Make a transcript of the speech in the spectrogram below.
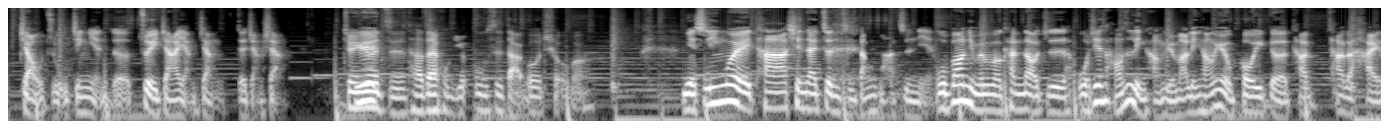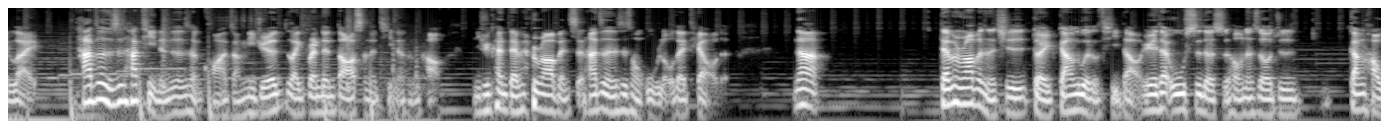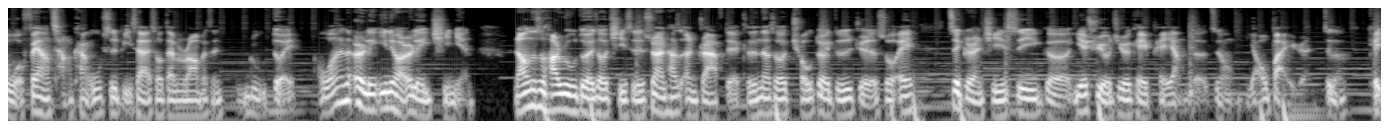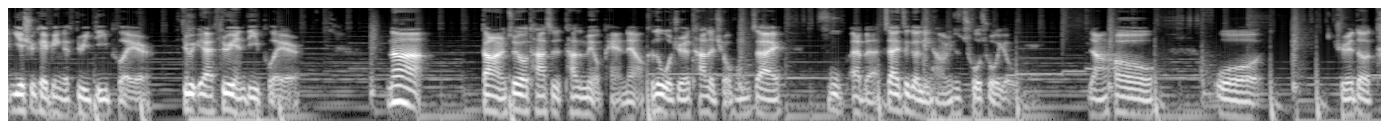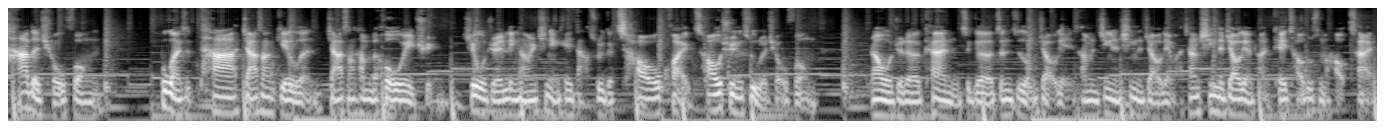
角逐今年的最佳洋将的奖项，就因为只是他在巫师打过球吗？也是因为他现在正值当打之年，我不知道你们有没有看到，就是我记得好像是领航员嘛，领航员有 po 一个他他的 highlight，他真的是他体能真的是很夸张。你觉得 like Brandon Dawson 的体能很好，你去看 Devin Robinson，他真的是从五楼在跳的。那 Devin Robinson 其实对刚刚如果有提到，因为在巫师的时候，那时候就是刚好我非常常看巫师比赛的时候，Devin Robinson 入队，我好像是二零一六二零一七年。然后那时候他入队的时候，其实虽然他是 undrafted，可是那时候球队都是觉得说，哎，这个人其实是一个也许有机会可以培养的这种摇摆人，这个可以也许可以变个 three D player，three three and D player。那当然最后他是他是没有 pan out，可是我觉得他的球风在副哎不，在这个领航员是绰绰有余。然后我觉得他的球风，不管是他加上 Gillen 加上他们的后卫群。其实我觉得领航员今年可以打出一个超快、超迅速的球风，然后我觉得看这个曾志龙教练，他们今年新的教练嘛，像新的教练团可以炒出什么好菜，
